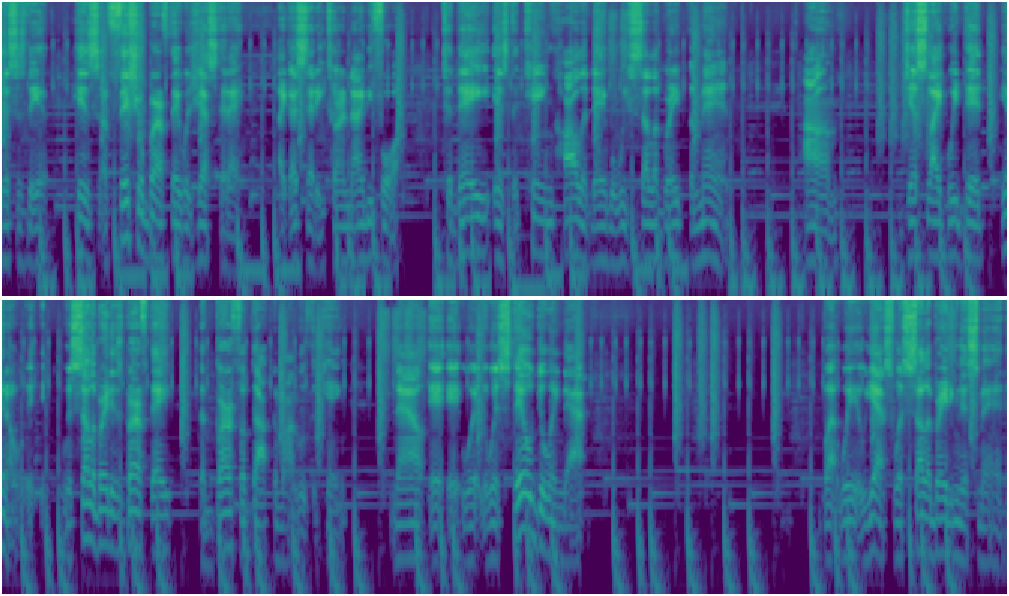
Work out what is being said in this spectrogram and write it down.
This is the his official birthday was yesterday. Like I said, he turned 94. Today is the King holiday where we celebrate the man. Um, just like we did, you know, we celebrated his birthday, the birth of Dr. Martin Luther King. Now, it, it we're, we're still doing that. But we, yes, we're celebrating this man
